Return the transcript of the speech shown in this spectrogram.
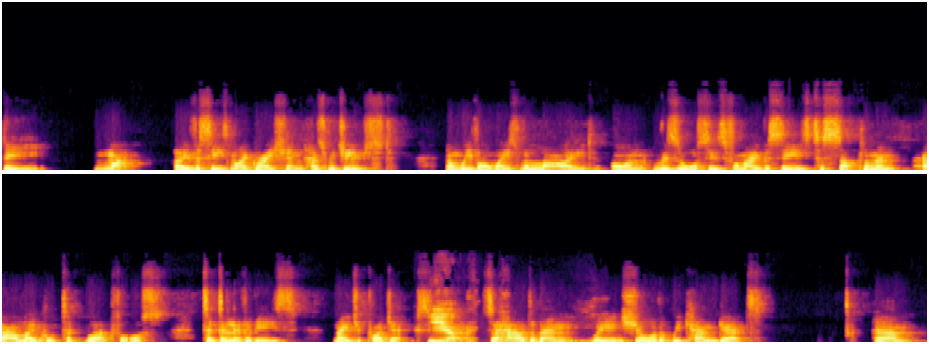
the overseas migration has reduced and we've always relied on resources from overseas to supplement our local t- workforce to deliver these major projects. Yeah. So, how do then we ensure that we can get um,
